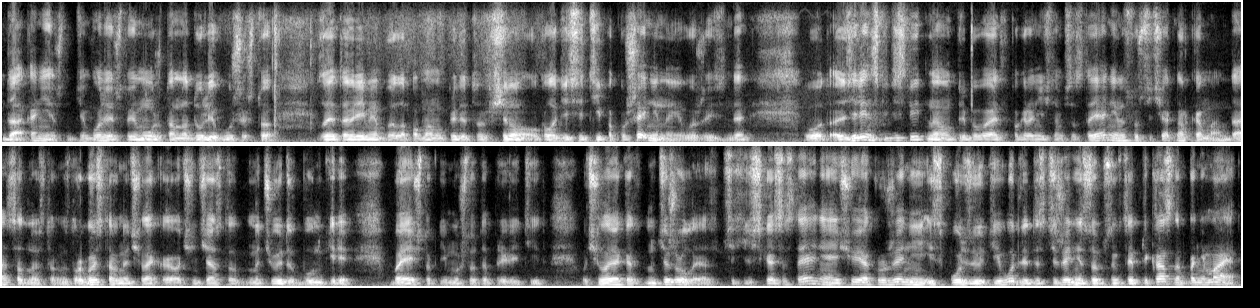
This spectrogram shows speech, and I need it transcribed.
Да, конечно. Тем более, что ему уже там надули в уши, что за это время было, по-моему, предотвращено около 10 покушений на его жизнь. Да? Вот. Зеленский действительно, он пребывает в пограничном состоянии. Ну, слушайте, человек наркоман, да, с одной стороны. С другой стороны, человек очень часто ночует в бункере, боясь, что к нему что-то прилетит. У человека ну, тяжелое психическое состояние, а еще и окружение использует его для достижения собственных целей, прекрасно понимая,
